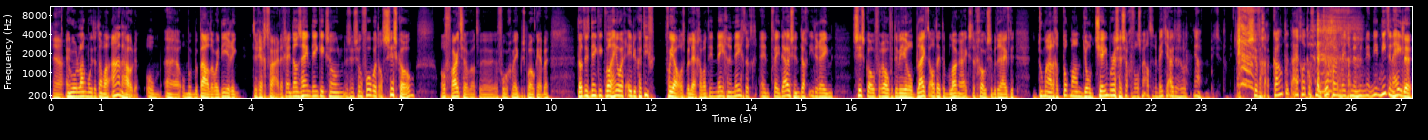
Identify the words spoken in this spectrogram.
ja. En hoe lang moet het dan wel aanhouden om, eh, om een bepaalde waardering te rechtvaardigen? En dan zijn denk ik zo'n zo- zo'n voorbeeld als Cisco of Pfizer, wat we vorige week besproken hebben. Dat is denk ik wel heel erg educatief voor jou als belegger. Want in 99 en 2000 dacht iedereen Cisco verovert de wereld, blijft altijd het belangrijkste, grootste bedrijf. De toenmalige topman John Chambers, hij zag er volgens mij altijd een beetje uit als een, ja, een beetje, een beetje suffige accountant eigenlijk, of niet? Toch? Een beetje een, niet, niet een hele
